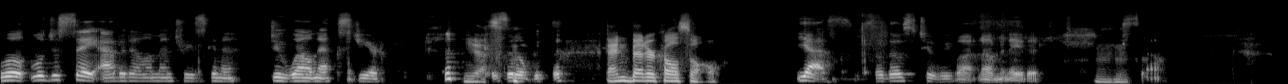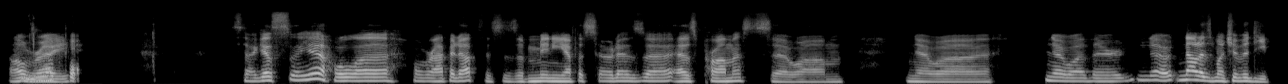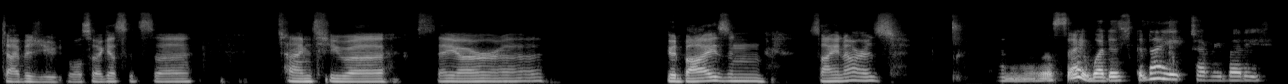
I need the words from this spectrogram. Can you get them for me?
we'll we'll just say Abbott Elementary is gonna do well next year Yes. it'll be the- And Better Call Saul. yes. So those two we want nominated. Mhm. So All right. Okay. So I guess uh, yeah, we'll uh we'll wrap it up. This is a mini episode as uh as promised. So um no uh no other no not as much of a deep dive as usual. So I guess it's uh time to uh say our uh goodbyes and sayonara's. And we'll say what is good night, to everybody.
